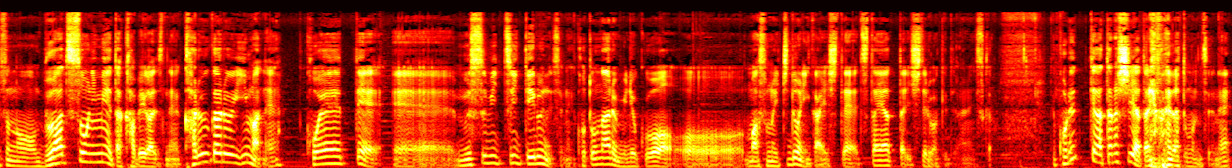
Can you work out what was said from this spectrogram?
その分厚そうに見えた壁がですね軽々今ね超えて、えー、結びついているんですよね。異なる魅力をまあその一度に返して伝え合ったりしてるわけじゃないですか。これって新しい当たり前だと思うんですよね。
